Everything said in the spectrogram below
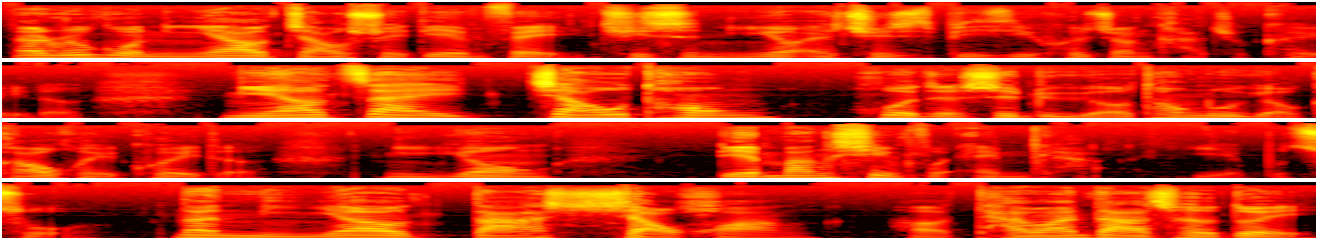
那如果你要缴水电费，其实你用 HSBC 汇转卡就可以了。你要在交通或者是旅游通路有高回馈的，你用联邦幸福 M 卡也不错。那你要搭小黄，好，台湾大车队，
